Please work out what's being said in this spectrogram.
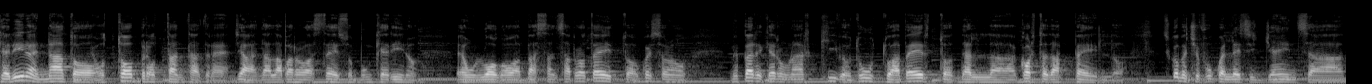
Buncherino è nato ottobre 83, già dalla parola stesso Buncherino è un luogo abbastanza protetto, questo no, mi pare che era un archivio tutto aperto dalla Corte d'Appello, siccome ci fu quell'esigenza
